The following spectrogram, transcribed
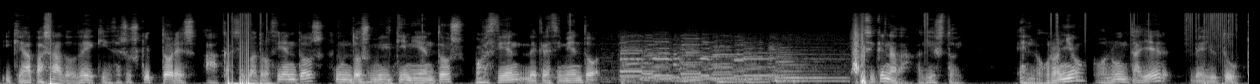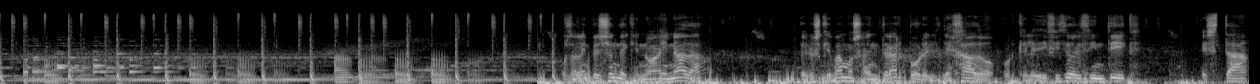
y que ha pasado de 15 suscriptores a casi 400, un 2500% de crecimiento. Así que nada, aquí estoy, en Logroño, con un taller de YouTube. Os da la impresión de que no hay nada, pero es que vamos a entrar por el tejado, porque el edificio del Cintiq está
